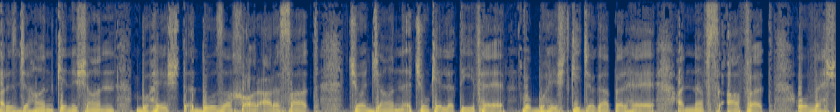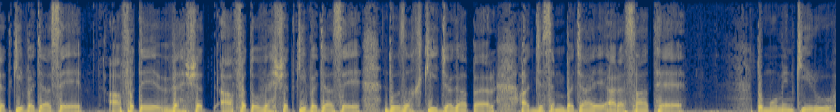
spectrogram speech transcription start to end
اور اس جہان کے نشان بہشت، دوزخ اور عرصات، چوں جان چونکہ لطیف ہے، وہ بہشت کی جگہ پر ہے۔ اور نفس آفت و وحشت کی وجہ سے۔ آفت وحشت، آفت و وحشت کی وجہ سے دوزخ کی جگہ پر جسم بجائے ارسات ہے۔ تو مومن کی روح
